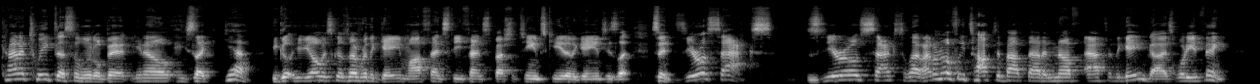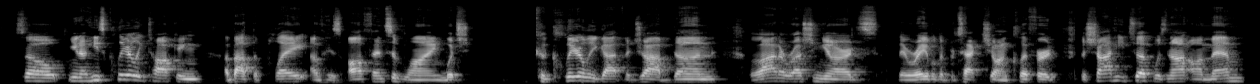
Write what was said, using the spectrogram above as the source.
Kind of tweaked us a little bit. You know, he's like, yeah, he go, he always goes over the game, offense, defense, special teams, key to the games. He's like, said zero sacks, zero sacks allowed. I don't know if we talked about that enough after the game, guys. What do you think? So, you know, he's clearly talking about the play of his offensive line, which could clearly got the job done. A lot of rushing yards. They were able to protect Sean Clifford. The shot he took was not on them.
